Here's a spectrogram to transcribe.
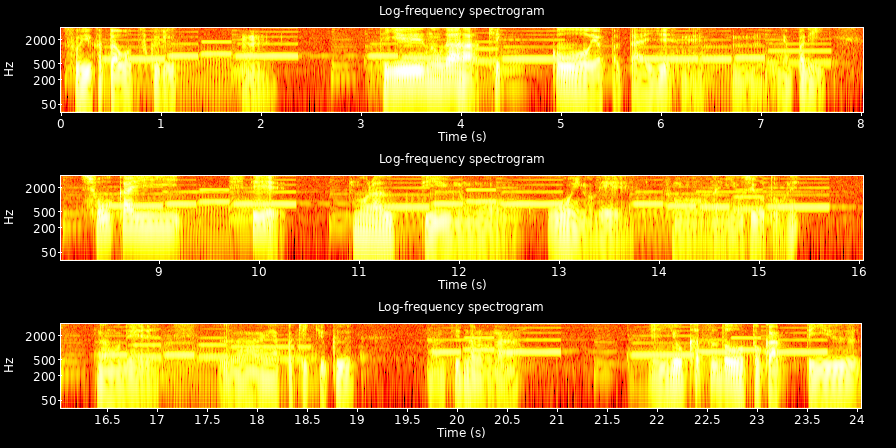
そういう方を作る、うん、っていうのが結構やっぱ大事ですね。うん、やっぱり紹介してもらうっていうのも多いのでその何お仕事をね。なのでうーんやっぱ結局何て言うんだろうな。営業活動とかっていう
